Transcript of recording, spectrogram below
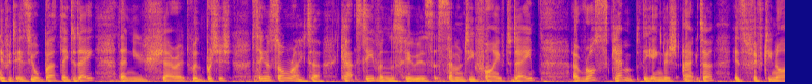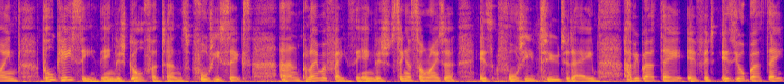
If it is your birthday today, then you share it with British singer-songwriter Cat Stevens, who is 75 today. Uh, Ross Kemp, the English actor, is 59. Paul Casey, the English golfer, turns 46. And Paloma Faith, the English singer-songwriter, is 42 today. Happy birthday if it is your birthday.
